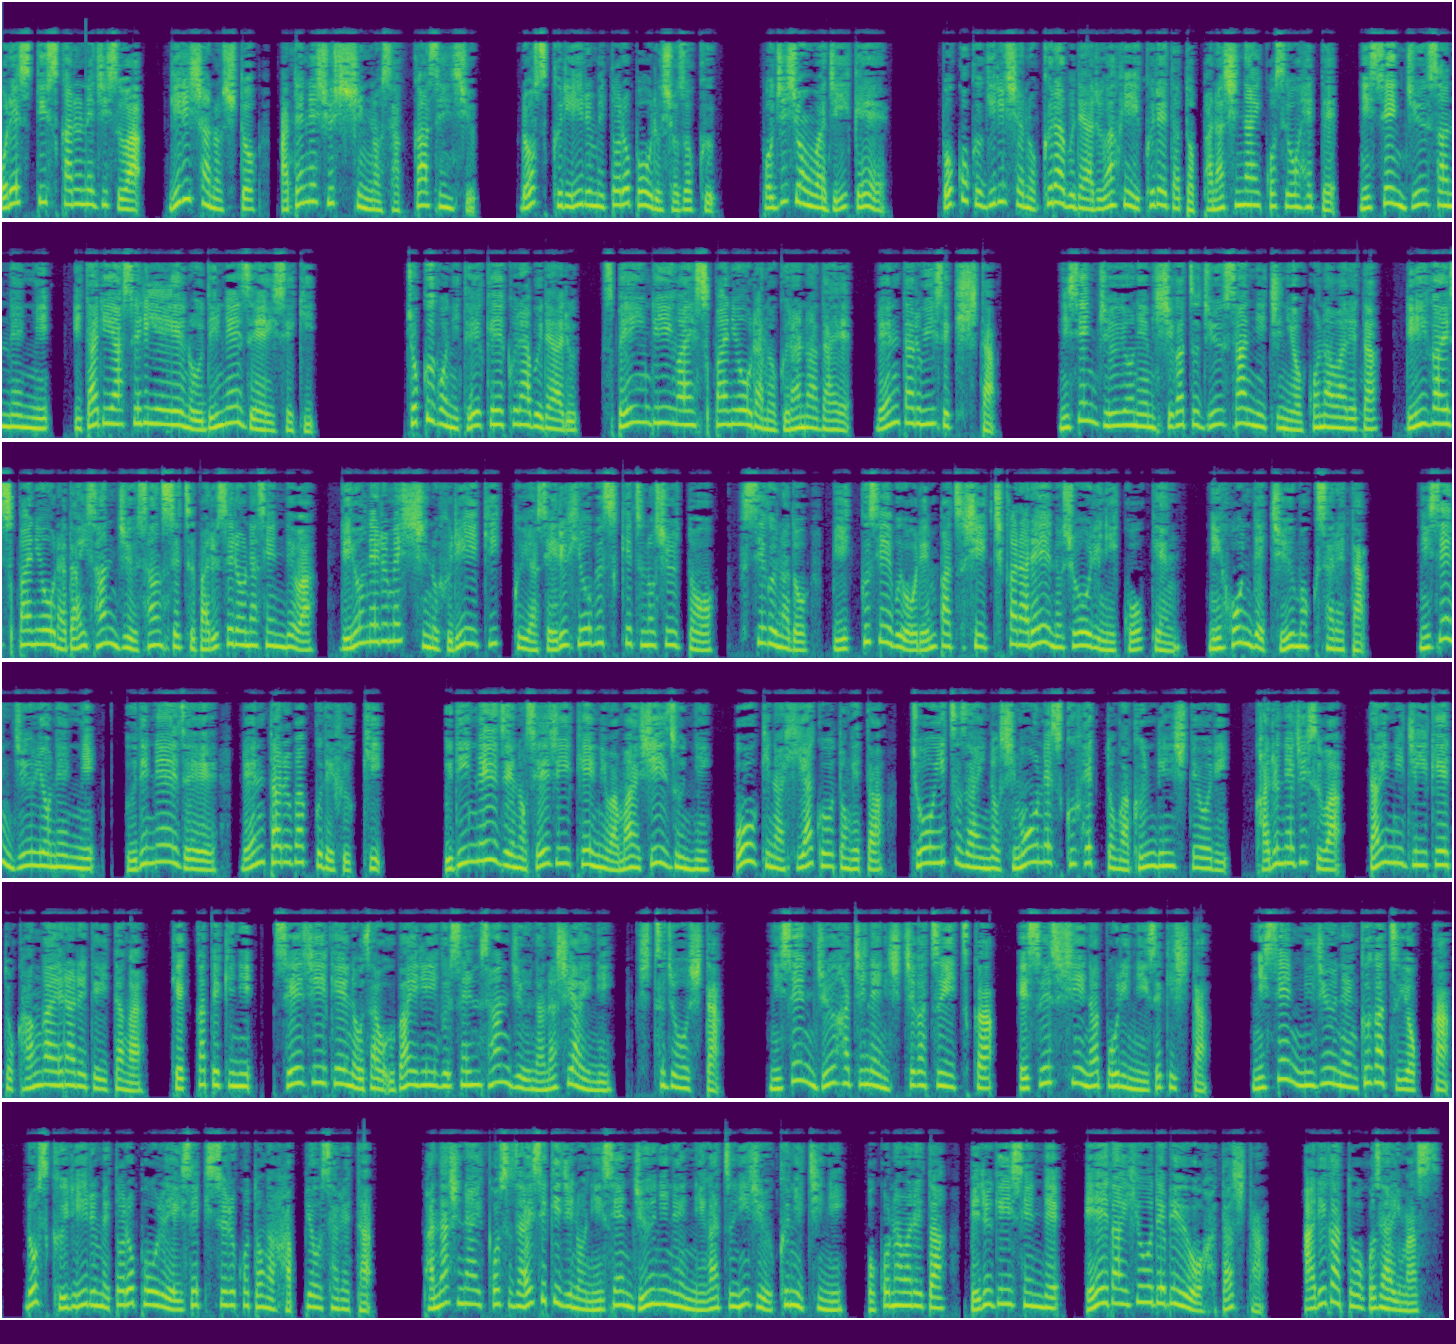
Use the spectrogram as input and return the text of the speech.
オレスティス・カルネジスはギリシャの首都アテネ出身のサッカー選手。ロスクリールメトロポール所属。ポジションは GK。母国ギリシャのクラブであるアフィークレタとパナシナイコスを経て、2013年にイタリアセリエ A のウディネーゼへ移籍。直後に提携クラブであるスペインリーガエスパニョーラのグラナダへレンタル移籍した。2014年4月13日に行われたリーガエスパニョーラ第33節バルセロナ戦では、リオネル・メッシのフリーキックやセルヒオ・ブスケツのシュートを防ぐなど、ビッグセーブを連発し1から0の勝利に貢献。日本で注目された。2014年にウディネーゼへレンタルバックで復帰。ウディネーゼの正GK には前シーズンに大きな飛躍を遂げた超逸材のシモーネ・スクフェットが君臨しており、カルネジスは第2 GK と考えられていたが、結果的に正 GK の座を奪いリーグ戦37試合に出場した。2018年7月5日、SSC ナポリに移籍した。2020年9月4日、ロスクリールメトロポールへ移籍することが発表された。パナシナイコス在籍時の2012年2月29日に行われたベルギー戦で A 代表デビューを果たした。ありがとうございます。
